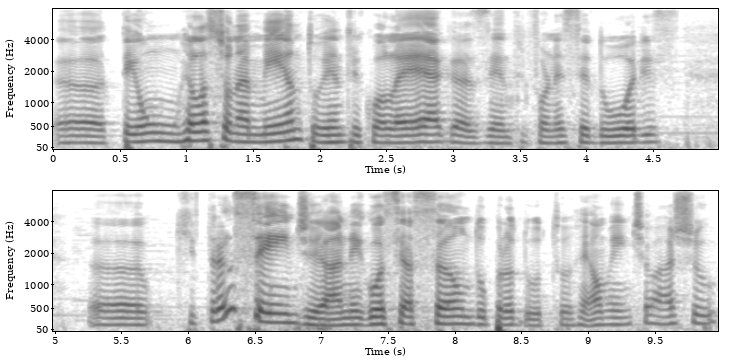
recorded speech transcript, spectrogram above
uh, ter um relacionamento entre colegas, entre fornecedores. Uh, que transcende a negociação do produto. Realmente, eu acho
